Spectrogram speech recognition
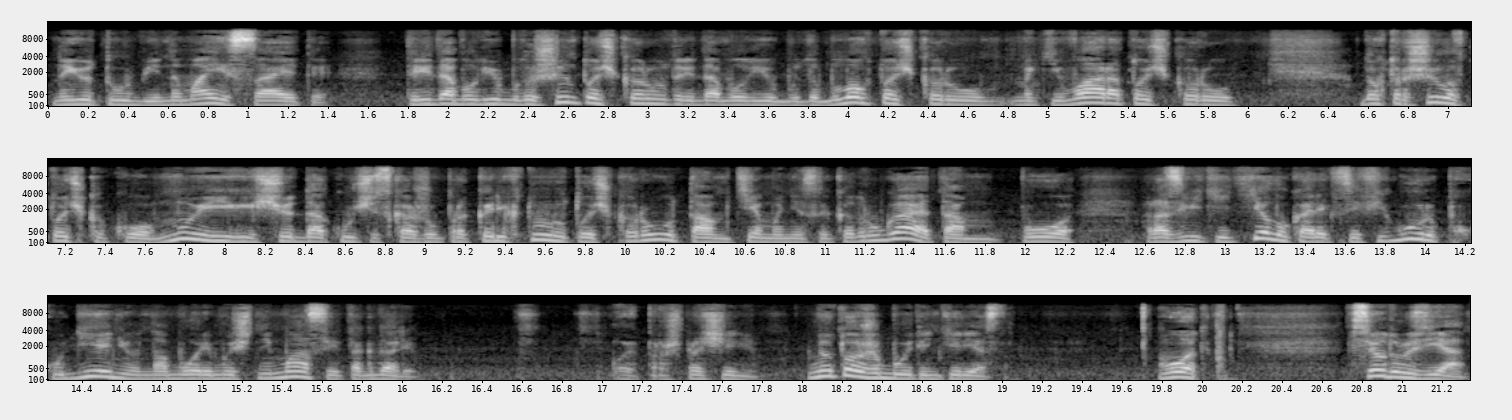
на ютубе и на мои сайты www.budashin.ru, www.budablog.ru, makivara.ru, докторшилов.ком. Ну и еще до кучи скажу про корректуру.ру, там тема несколько другая, там по развитию тела, коррекции фигуры, похудению, наборе мышечной массы и так далее. Ой, прошу прощения. Ну, тоже будет интересно. Вот. Все, друзья.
